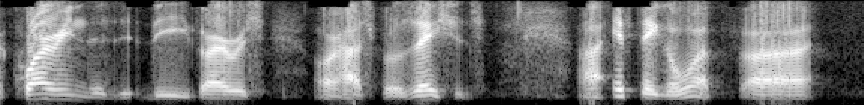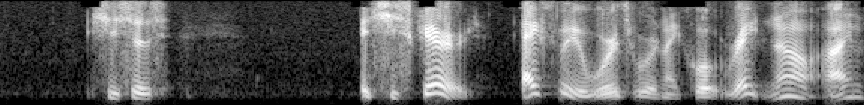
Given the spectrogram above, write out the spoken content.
acquiring the, the virus or hospitalizations. Uh, if they go up, uh, she says, and she's scared. Actually, her words were, and I quote, right now, I'm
